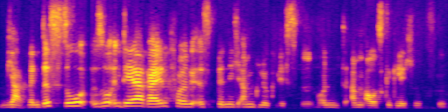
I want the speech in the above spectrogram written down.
ja, wenn das so, so in der Reihenfolge ist, bin ich am glücklichsten und am ausgeglichensten.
